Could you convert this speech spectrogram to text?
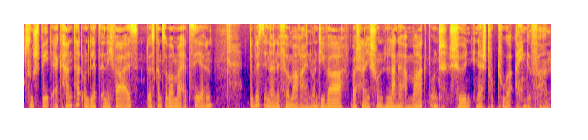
zu spät erkannt hat und letztendlich war es, das kannst du aber mal erzählen, du bist in eine Firma rein und die war wahrscheinlich schon lange am Markt und schön in der Struktur eingefahren.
